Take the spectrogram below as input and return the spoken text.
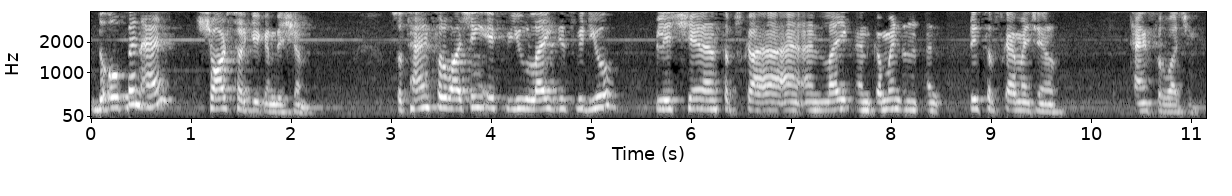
the open and short circuit condition so thanks for watching. If you like this video please share and subscribe uh, and, and like and comment and, and please subscribe my channel. Thanks for watching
